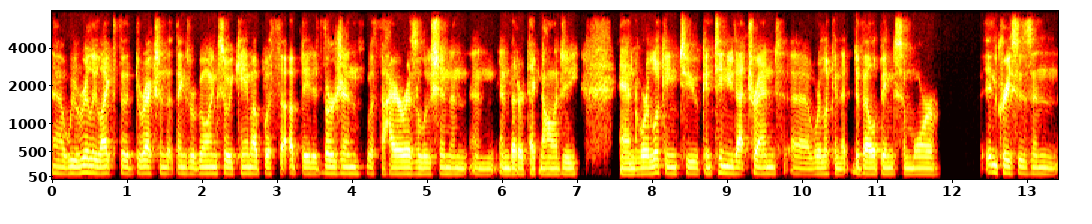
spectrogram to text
Uh, we really liked the direction that things were going, so we came up with the updated version with the higher resolution and and, and better technology. And we're looking to continue that trend. Uh, we're looking at developing some more increases in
